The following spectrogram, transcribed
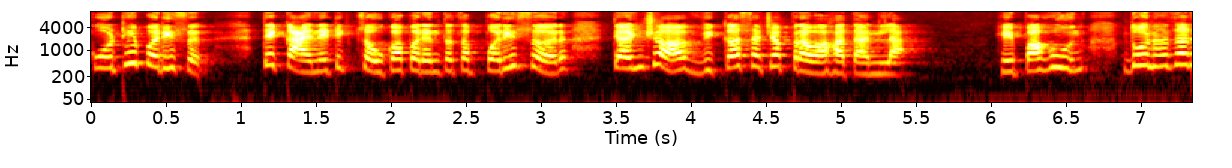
कोठी परिसर ते कायनेटिक चौकापर्यंतचा परिसर त्यांच्या विकासाच्या प्रवाहात आणला. हे पाहून दोन हजार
